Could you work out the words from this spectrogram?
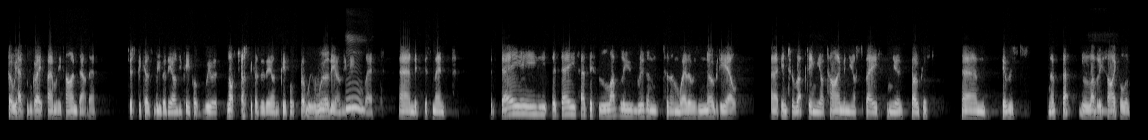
So we had some great family times out there just because we were the only people. We were not just because we were the only people, but we were the only people Mm. there. And it just meant the day the days had this lovely rhythm to them where there was nobody else uh, interrupting your time and your space and your focus. Um, it was you know, that lovely cycle of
